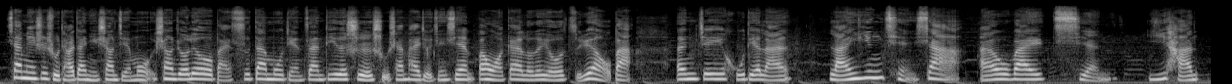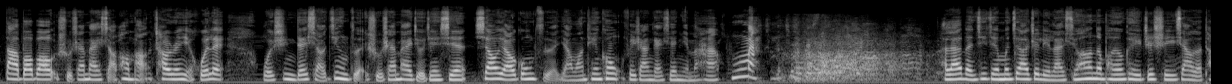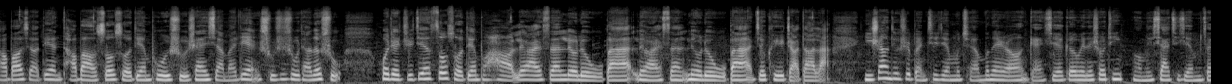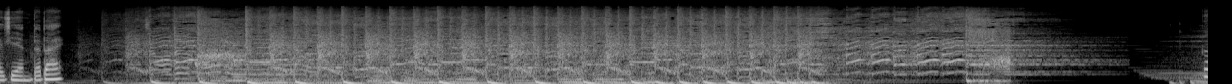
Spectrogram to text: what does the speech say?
下面是薯条带你上节目。上周六百思弹幕点赞低的是蜀山派九剑仙，帮我盖楼的有紫苑欧巴、N J 蝴蝶兰、蓝鹰浅夏、L Y 浅。遗寒大包包，蜀山派小胖胖，超人也会累。我是你的小镜子，蜀山派九剑仙，逍遥公子，仰望天空。非常感谢你们哈，么。好啦，本期节目就到这里了。喜欢的朋友可以支持一下我的淘宝小店，淘宝搜索店铺“蜀山小卖店”，数是薯条的数，或者直接搜索店铺号六二三六六五八六二三六六五八就可以找到了。以上就是本期节目全部内容，感谢各位的收听，我们下期节目再见，拜拜。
